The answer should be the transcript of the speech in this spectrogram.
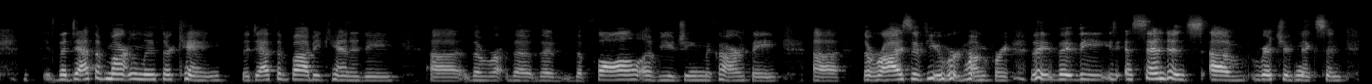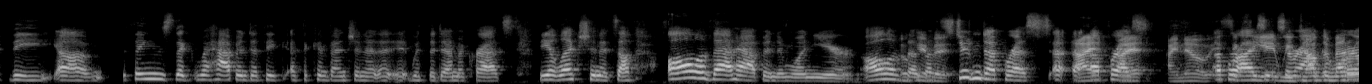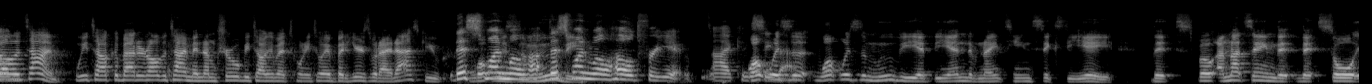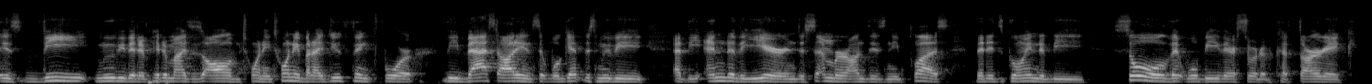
the death of Martin Luther King, the death of Bobby Kennedy, uh, the, the, the, the fall of Eugene McCarthy, uh, the rise of Hubert Humphrey, the, the, the ascendance of Richard Nixon, the um, things that happened at the, at the convention uh, uh, with the Democrats, the election itself, all of that happened in one year. All of the okay, student uprest, uh, I, uprest, I, I know. Uprisings we talk about it all the time. We talk about it all the time, and I'm sure we'll be talking about 2020. But here's what I'd ask you: This one will this one will hold for you. I can what was that. the what was the movie at the end of 1968 that spoke i'm not saying that that soul is the movie that epitomizes all of 2020 but i do think for the vast audience that will get this movie at the end of the year in december on disney plus that it's going to be soul that will be their sort of cathartic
